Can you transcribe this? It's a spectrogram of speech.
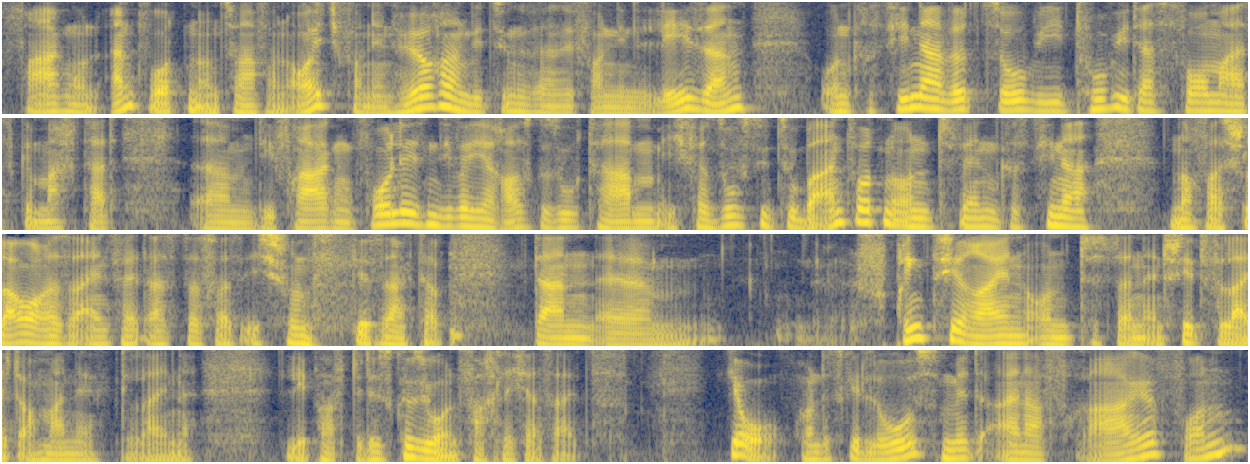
Fragen und Antworten, und zwar von euch, von den Hörern bzw. von den Lesern. Und Christina wird, so wie Tobi das vormals gemacht hat, ähm, die Fragen vorlesen, die wir hier rausgesucht haben. Ich versuche sie zu beantworten und wenn Christina noch was Schlaueres einfällt als das, was ich schon gesagt habe, dann ähm, springt sie rein und dann entsteht vielleicht auch mal eine kleine lebhafte Diskussion fachlicherseits. Jo, und es geht los mit einer Frage von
